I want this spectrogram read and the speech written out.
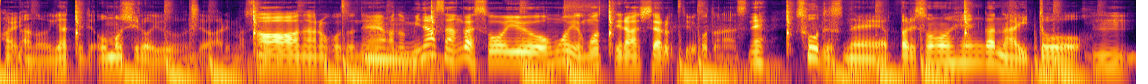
はい。あのやってて面白い部分ではありますああなるほどね、うん。あの皆さんがそういう思いを持っていらっしゃるということなんですね。そうですね。やっぱりその辺がないとうん、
